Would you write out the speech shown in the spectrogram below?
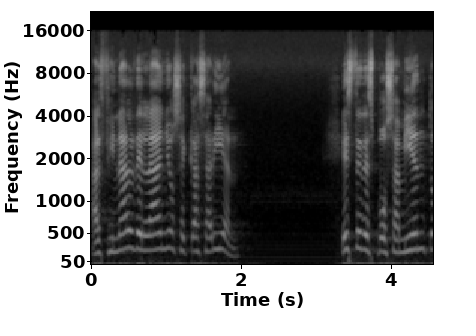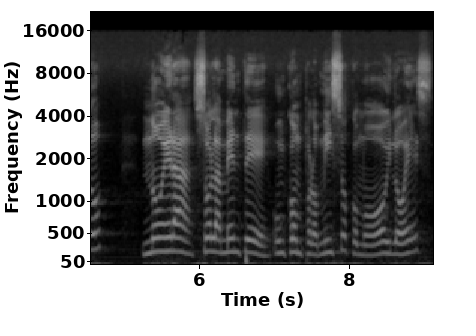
Al final del año se casarían. Este desposamiento no era solamente un compromiso como hoy lo es,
